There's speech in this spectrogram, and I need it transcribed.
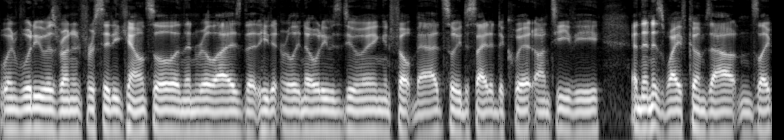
when Woody was running for city council and then realized that he didn't really know what he was doing and felt bad, so he decided to quit on TV and then his wife comes out and is like,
